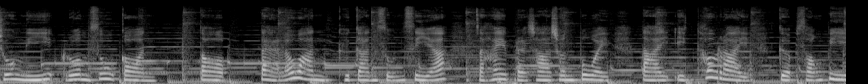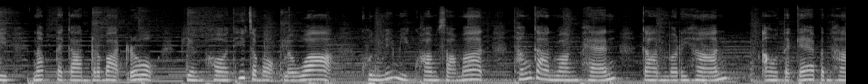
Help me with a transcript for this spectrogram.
ช่วงนี้ร่วมสู้ก่อน ตอบ แต่ละวันคือการสูญเสียจะให้ประชาชนป่วย ตายอีกเท่าไหร่เกือบ 2 ปี นับแต่การระบาดโรค เพียงพอที่จะบอกแล้วว่า คุณไม่มีความสามารถทั้งการวางแผน การบริหาร เอาแต่แก้ปัญหา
